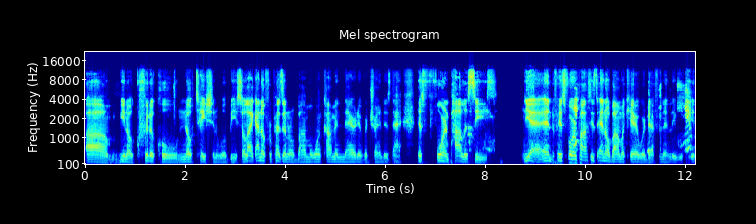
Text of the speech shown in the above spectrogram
um, you know, critical notation will be. So, like, I know for President Obama, one common narrative or trend is that his foreign policies yeah, and his foreign policies and Obamacare were definitely. Every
